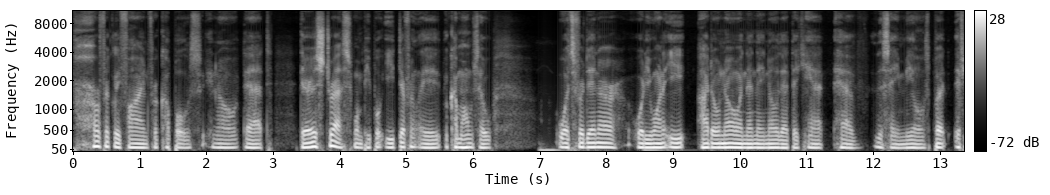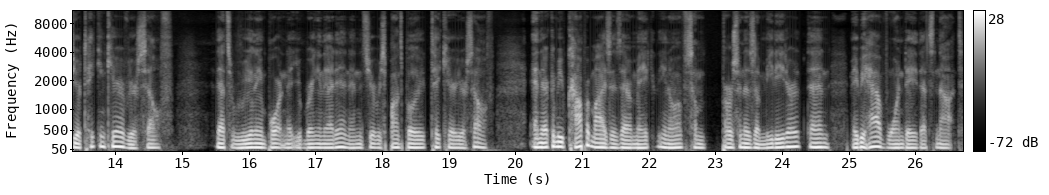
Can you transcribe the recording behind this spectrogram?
perfectly fine for couples, you know, that there is stress when people eat differently. Come home, so what's for dinner? What do you want to eat? I don't know. And then they know that they can't have the same meals. But if you're taking care of yourself, that's really important that you're bringing that in and it's your responsibility to take care of yourself and there can be compromises that are made you know if some person is a meat eater then maybe have one day that's not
